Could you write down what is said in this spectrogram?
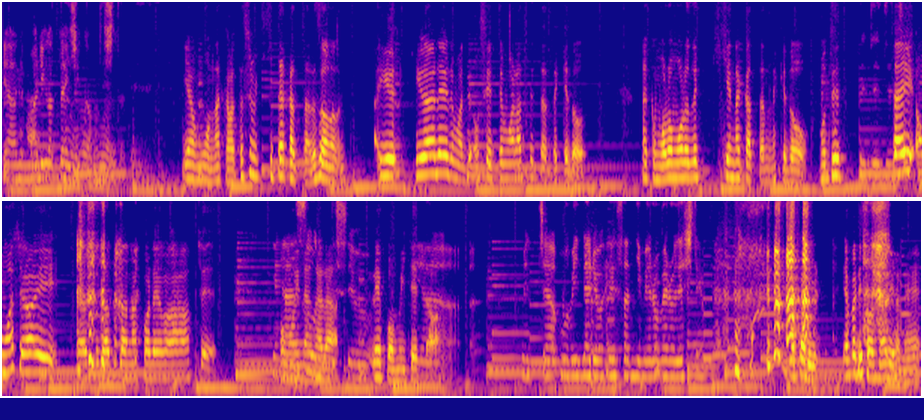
いやでもありがたい時間でしたね。いやもうなんか私も聞きたかった。らその URL まで教えてもらってたんだけどなんかもろもろで聞けなかったんだけどもう絶対面白いやつだったなこれはって思いながらレポ見ていたっちゃもうみんな良平さんにメロメロでしたよ。やっぱりやっぱりそうなるよね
